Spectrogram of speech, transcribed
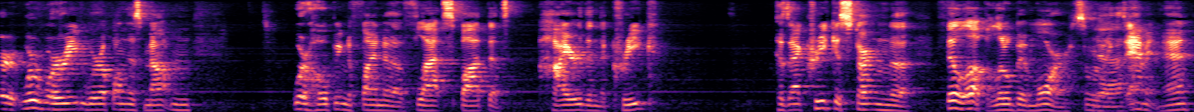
We're, we're worried. We're up on this mountain. We're hoping to find a flat spot that's higher than the creek. Because that creek is starting to fill up a little bit more. So we're Yeah. like, damn it, man.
